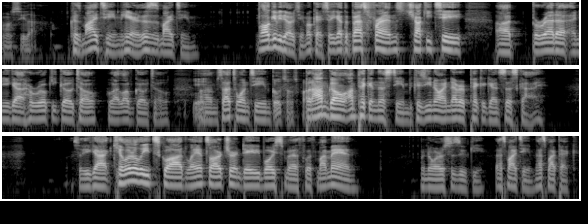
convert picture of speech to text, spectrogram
I want to see that. because my team here, this is my team. Well, I'll give you the other team. Okay, so you got the best friends, Chuckie T, uh, Beretta, and you got Hiroki Goto, who I love Goto. Yeah. Um, so that's one team. Goto's fine. But I'm going. I'm picking this team because you know I never pick against this guy. So you got Killer Elite Squad, Lance Archer, and Davey Boy Smith with my man, Minoru Suzuki. That's my team. That's my pick.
